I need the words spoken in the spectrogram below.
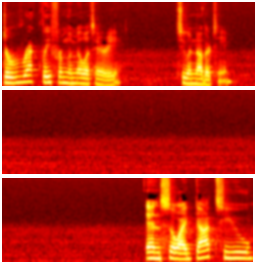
directly from the military to another team. And so I got to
